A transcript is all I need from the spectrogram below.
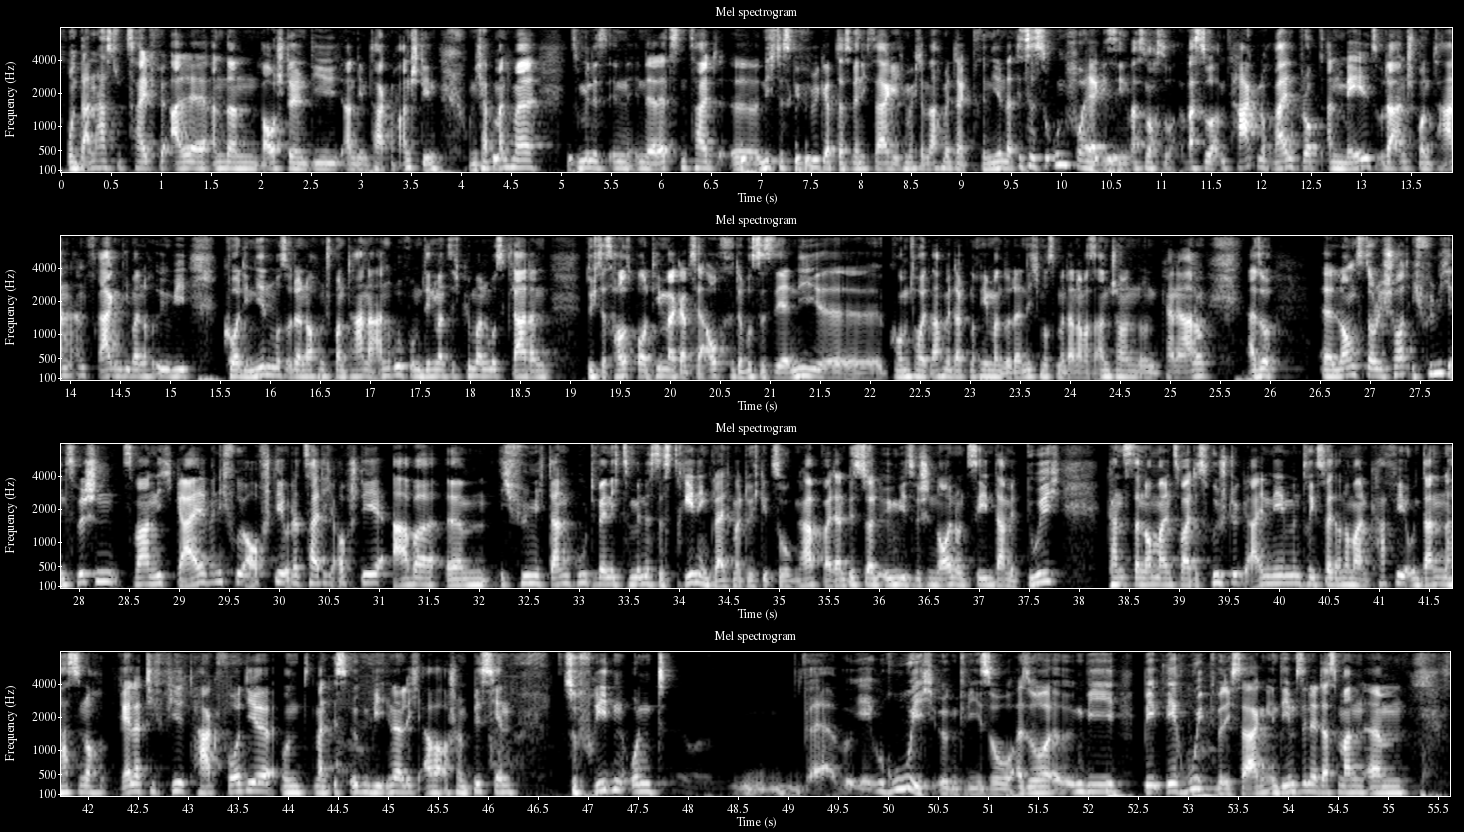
Und dann hast du Zeit für alle anderen Baustellen, die an dem Tag noch anstehen. Und ich habe manchmal, zumindest in, in der letzten Zeit, äh, nicht das Gefühl gehabt, dass wenn ich sage, ich möchte am Nachmittag trainieren, dann ist es so unvorhergesehen, was noch so, was so am Tag noch reindroppt an Mails oder an spontanen Anfragen, die man noch irgendwie koordinieren muss oder noch ein spontaner Anruf, um den man sich kümmern muss. Klar, dann durch das Hausbauthema gab es ja auch, da wusstest du ja nie, äh, kommt heute Nachmittag noch jemand oder nicht, muss man da noch was anschauen und keine Ahnung. Also äh, long story short, ich fühle mich inzwischen zwar nicht geil, wenn ich früh aufstehe oder zeitig aufstehe, aber ähm, ich fühle mich dann gut, wenn ich zumindest das Training gleich mal durchgezogen habe, weil dann bist du halt irgendwie zwischen neun und zehn damit durch. kannst dann nochmal ein zweites Frühstück einnehmen, trinkst vielleicht auch nochmal einen Kaffee und dann hast du noch relativ viel Tag vor dir und man ist irgendwie innerlich aber auch schon ein bisschen zufrieden und äh, ruhig irgendwie so. Also irgendwie be beruhigt, würde ich sagen. In dem Sinne, dass man, ähm,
